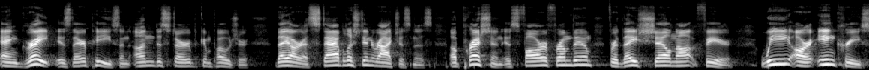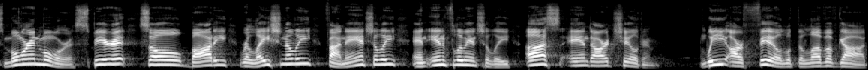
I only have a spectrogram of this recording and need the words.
and great is their peace and undisturbed composure. They are established in righteousness. Oppression is far from them, for they shall not fear. We are increased more and more spirit, soul, body, relationally, financially, and influentially, us and our children. We are filled with the love of God,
